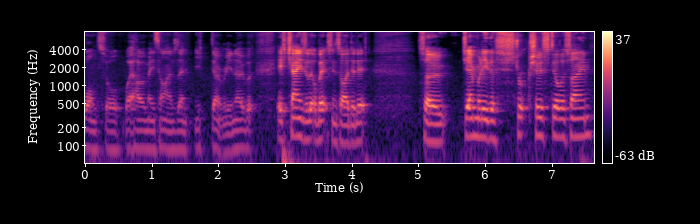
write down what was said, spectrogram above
once or however many times, then you don't really know. But it's changed a little bit since I did it. So generally, the structure's still the same.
